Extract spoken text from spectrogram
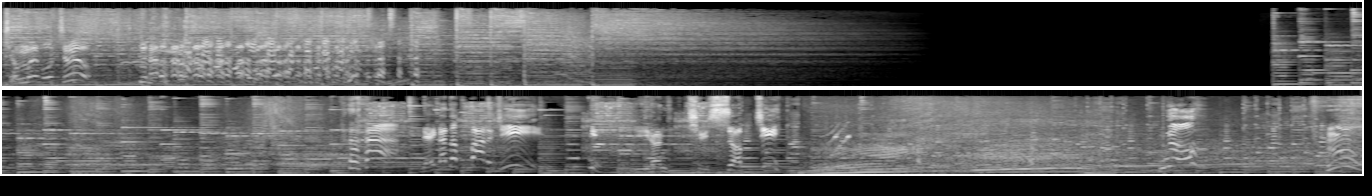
정말 멋져요. 내가 더 빠르지. 이런 질 수 없지. 어? 음.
